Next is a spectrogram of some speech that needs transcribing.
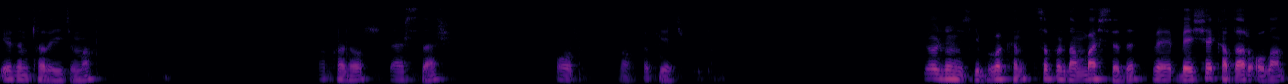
Girdim tarayıcıma. Localhost dersler for.php Gördüğünüz gibi bakın sıfırdan başladı ve 5'e kadar olan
